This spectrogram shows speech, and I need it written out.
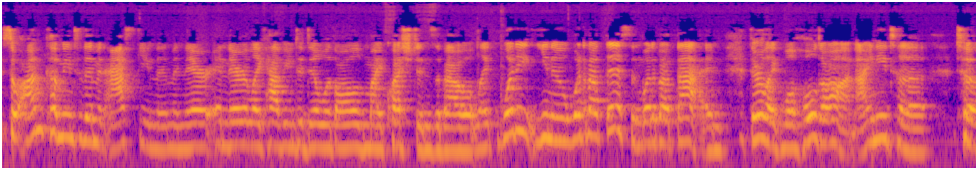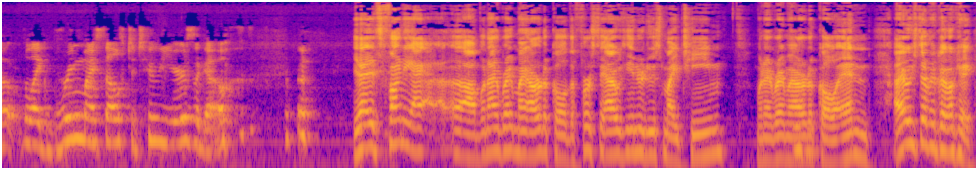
So I'm coming to them and asking them, and they're and they're like having to deal with all of my questions about like what do you, you know what about this and what about that, and they're like, well, hold on, I need to to like bring myself to two years ago. Yeah, it's funny. I uh, when I write my article, the first thing I always introduce my team when I write my mm-hmm. article, and I always start to go, okay,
